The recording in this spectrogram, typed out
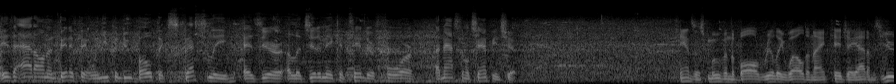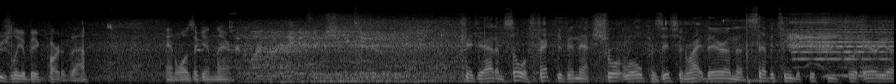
is an add-on and benefit when you can do both, especially as you're a legitimate contender for a national championship. Kansas moving the ball really well tonight. KJ Adams usually a big part of that and was again there. KJ Adams so effective in that short roll position right there in the 17 to 15 foot area.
